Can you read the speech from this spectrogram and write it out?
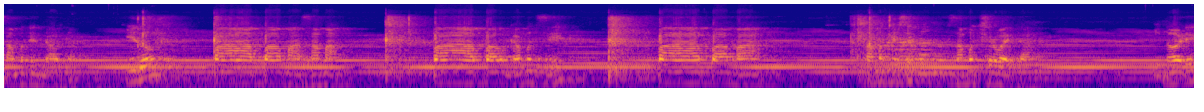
ಸಮದಿಂದ ಆಗ ಇದು ಪಾ ಪಾ ಮ ಸಮ. ಪಾ ಪಾ ಗಮನಿಸಿ. ಪಾ ಪಾ ಮ ಸಮಕ್ಷ ಸಮಕ್ಷರವಾಯ್ತಾ? ನೋಡಿ.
